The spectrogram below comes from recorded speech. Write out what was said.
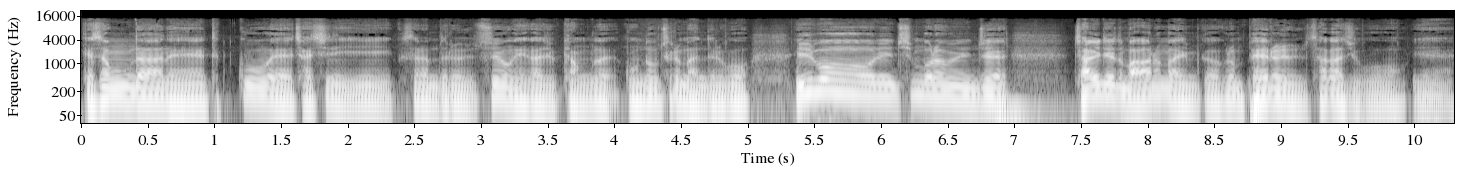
개성공단의 특구에 자신이 그 사람들을 수용해가지고 경- 공동체를 만들고 일본이 침몰하면 이제 자위대도 망하는 거 아닙니까? 그럼 배를 사가지고 예.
